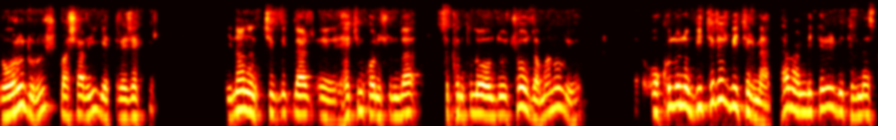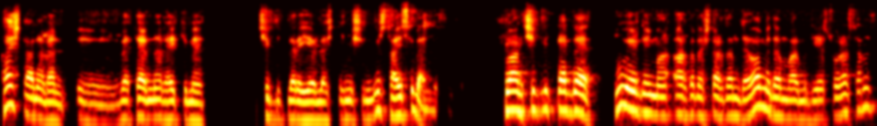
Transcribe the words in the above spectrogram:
doğru duruş başarıyı getirecektir. İnanın çiftlikler e, hekim konusunda sıkıntılı olduğu çoğu zaman oluyor. Okulunu bitirir bitirmez, hemen bitirir bitirmez kaç tane ben e, veteriner hekimi çiftliklere yerleştirmişimdir sayısı belli. Şu an çiftliklerde bu verdiğim arkadaşlardan devam eden var mı diye sorarsanız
